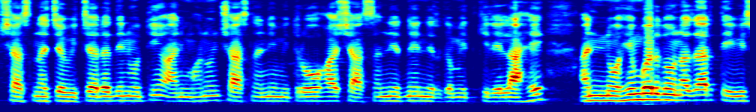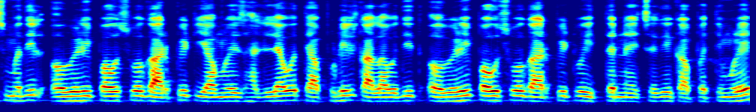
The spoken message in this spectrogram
शासनाच्या विचाराधीन होती आणि म्हणून शासनाने मित्रो हा शासन निर्णय निर्गमित केलेला आहे. आणि नोव्हेंबर दोन हजार तेवीसमधील अवेळी पाऊस व गारपीट यामुळे झालेल्या व त्यापुढील कालावधीत अवेळी पाऊस व गारपीट व इतर नैसर्गिक आपत्तीमुळे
